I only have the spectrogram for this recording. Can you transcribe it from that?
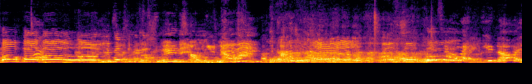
Ho ho ho! Oh, you must have been a sweetie, little Cleety. Yes. Ho ho ho! Wait, you know it.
